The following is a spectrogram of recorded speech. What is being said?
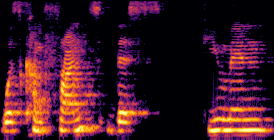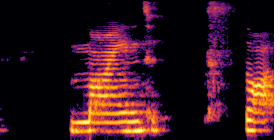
was confront this human mind thought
